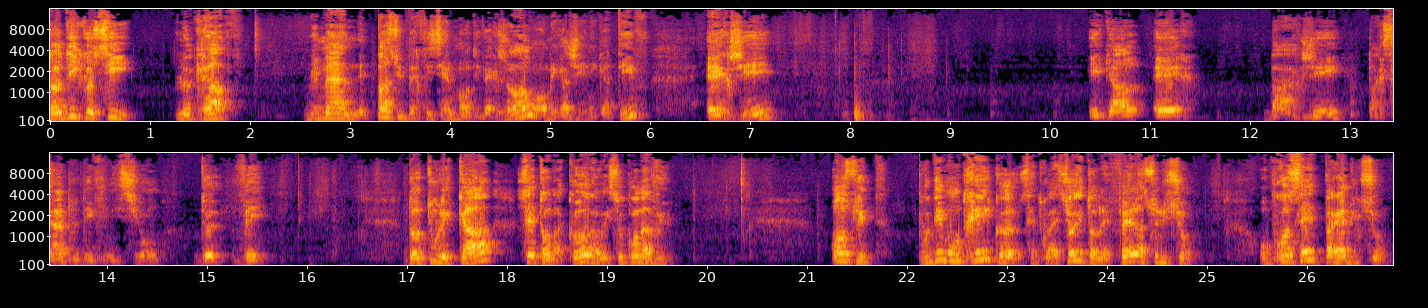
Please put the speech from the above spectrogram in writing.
Tandis que si le graphe lui-même n'est pas superficiellement divergent, oméga G négatif, RG égale R bar G par simple définition de V. Dans tous les cas, c'est en accord avec ce qu'on a vu. Ensuite, pour démontrer que cette relation est en effet la solution, on procède par induction,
